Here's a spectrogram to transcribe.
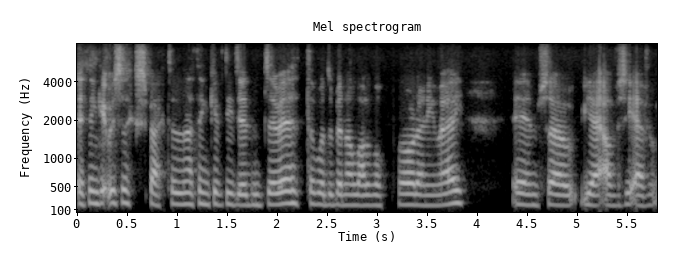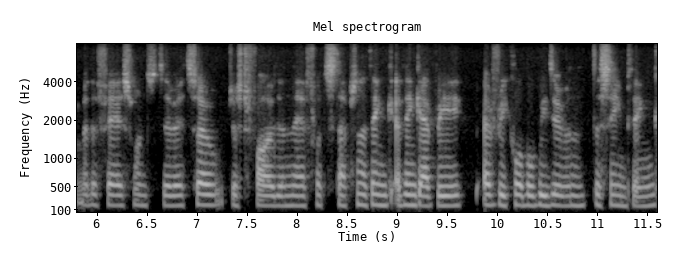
I think it was expected, and I think if they didn't do it, there would have been a lot of uproar anyway. Um, so yeah, obviously Everton were the first ones to do it, so just followed in their footsteps, and I think I think every every club will be doing the same thing.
